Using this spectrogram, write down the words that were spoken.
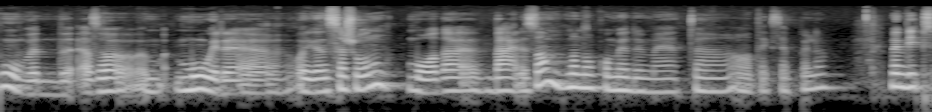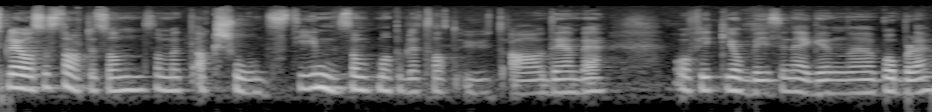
hoved... Altså moreorganisasjonen. Må det være sånn? Men nå kommer du med et uh, annet eksempel. Da. Men VIPS ble også startet sånn som et aksjonsteam som på en måte ble tatt ut av DNB og fikk jobbe i sin egen uh, boble.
